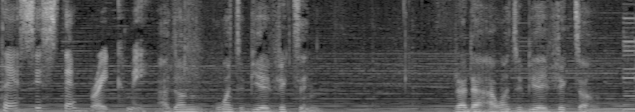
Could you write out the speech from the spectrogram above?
their system break me. I don't want to be a victim. Rather, I want to be a victim.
